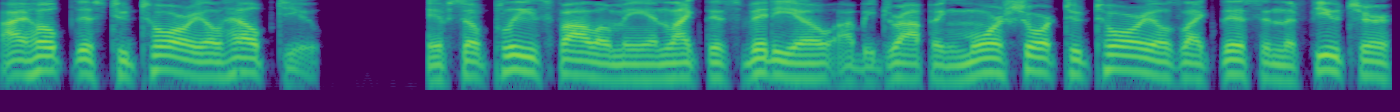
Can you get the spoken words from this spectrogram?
I hope this tutorial helped you. If so, please follow me and like this video. I'll be dropping more short tutorials like this in the future.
